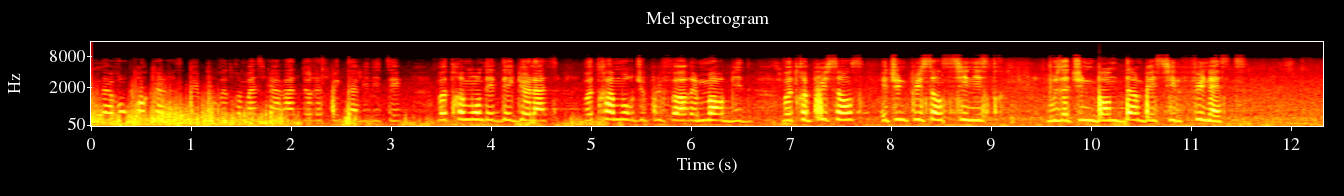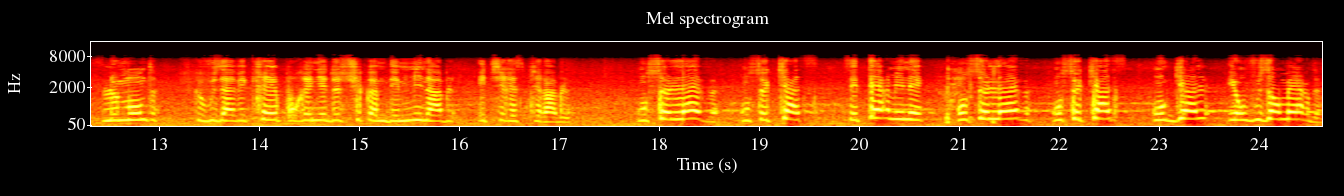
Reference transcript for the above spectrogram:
Nous n'avons aucun respect pour votre mascarade de respectabilité. Votre monde est dégueulasse. Votre amour du plus fort est morbide. Votre puissance est une puissance sinistre. Vous êtes une bande d'imbéciles funestes. Le monde que vous avez créé pour régner dessus comme des minables est irrespirable. On se lève, on se casse, c'est terminé. On se lève, on se casse, on gueule et on vous emmerde.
